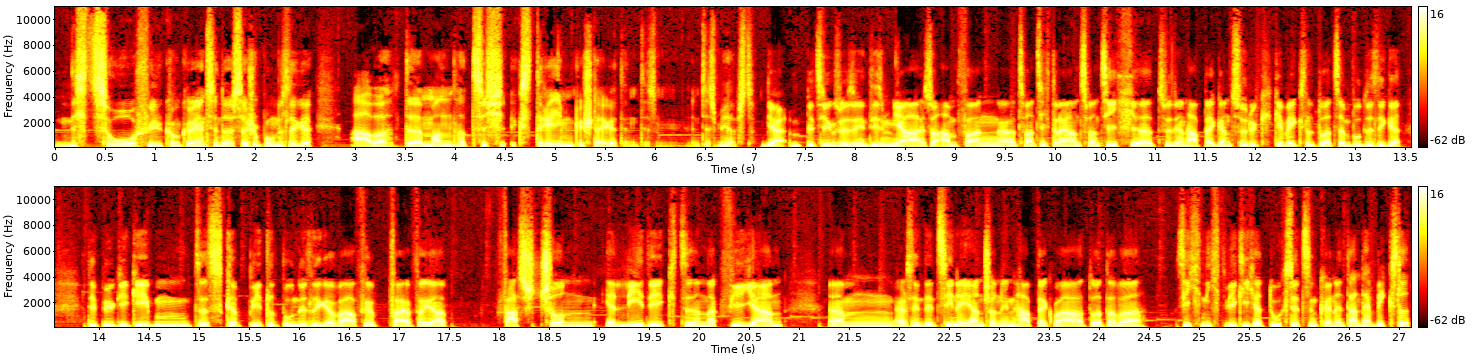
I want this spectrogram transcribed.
nicht so viel Konkurrenz in der österreichischen Bundesliga, aber der Mann hat sich extrem gesteigert in diesem, in diesem Herbst. Ja, beziehungsweise in diesem Jahr. Also Anfang 2023 äh, äh, zu den Hartbergern zurückgewechselt, dort sein Bundesliga-Debüt gegeben. Das Kapitel Bundesliga war für Pfeiffer ja fast schon erledigt. Äh, nach vier Jahren, ähm, als er in den Zehnerjahren schon in Hartberg war, dort aber sich nicht wirklich hat durchsetzen können. Dann der Wechsel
